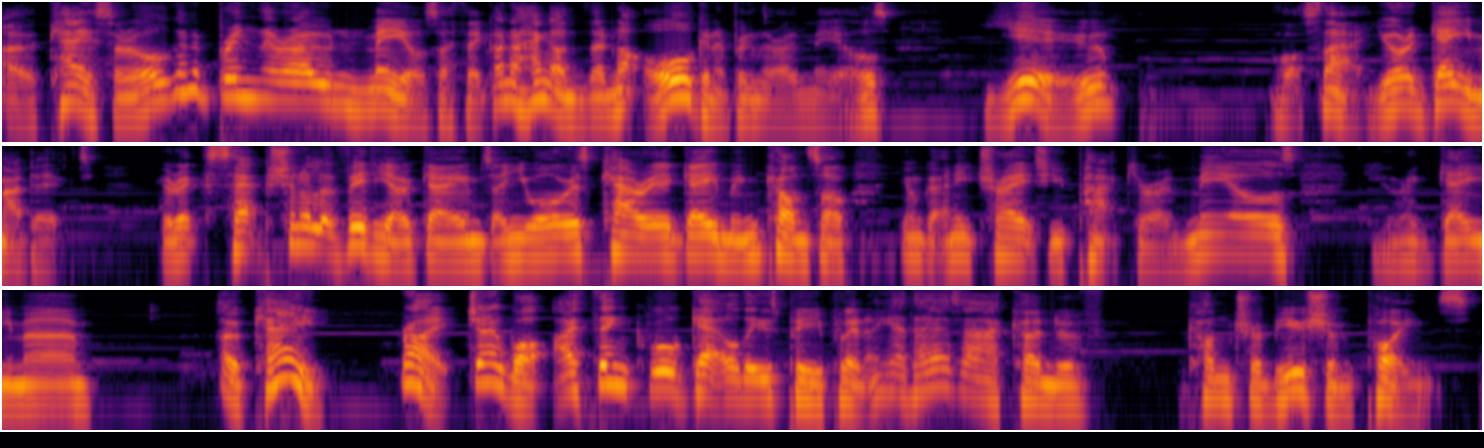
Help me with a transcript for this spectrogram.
Okay, so they're all going to bring their own meals, I think. Oh no, hang on, they're not all going to bring their own meals. You, what's that? You're a game addict. You're exceptional at video games and you always carry a gaming console. You haven't got any traits, you pack your own meals, you're a gamer. Okay, Right, do you know what? I think we'll get all these people in. Oh, yeah, there's our kind of contribution points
